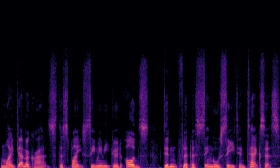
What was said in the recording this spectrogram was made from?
and why Democrats, despite seemingly good odds, didn't flip a single seat in Texas,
